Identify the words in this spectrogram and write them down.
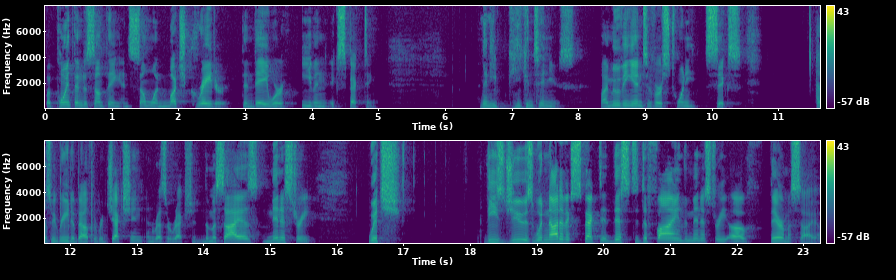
but point them to something and someone much greater than they were even expecting. And then he, he continues by moving into verse 26 as we read about the rejection and resurrection, the Messiah's ministry, which these Jews would not have expected this to define the ministry of their Messiah.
